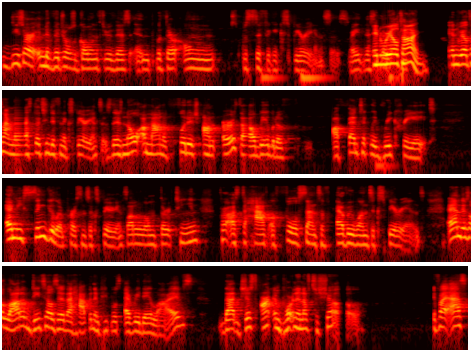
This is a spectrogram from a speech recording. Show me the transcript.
these are individuals going through this and with their own specific experiences, right? This in real time. In real time, that's 13 different experiences. There's no amount of footage on earth I'll be able to authentically recreate any singular person's experience, let alone 13, for us to have a full sense of everyone's experience. And there's a lot of details there that happen in people's everyday lives that just aren't important enough to show. If I ask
